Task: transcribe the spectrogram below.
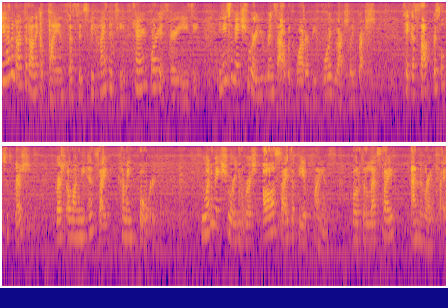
If you have an orthodontic appliance that sits behind the teeth, caring for it is very easy. You need to make sure you rinse out with water before you actually brush. Take a soft bristle toothbrush, brush along the inside, coming forward. You want to make sure you brush all sides of the appliance, both the left side and the right side.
